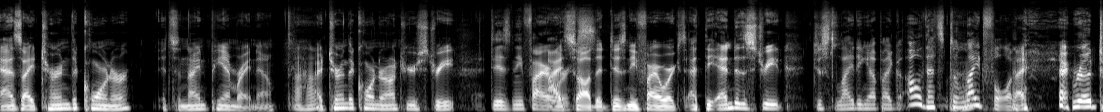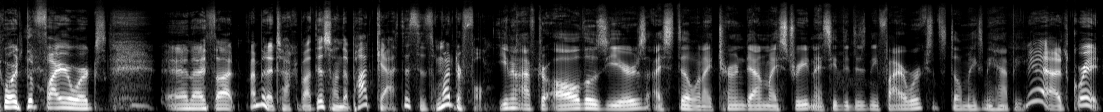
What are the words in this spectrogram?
as I turned the corner, it's a 9 p.m. right now. Uh-huh. I turned the corner onto your street. Disney fireworks. I saw the Disney fireworks at the end of the street just lighting up. I go, oh, that's Uh-huh. delightful. And I, I rode toward the fireworks. And I thought, I'm going to talk about this on the podcast. This is wonderful. You know, after all those years, I still, when I turn down my street and I see the Disney fireworks, it still makes me happy. Yeah, it's great.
